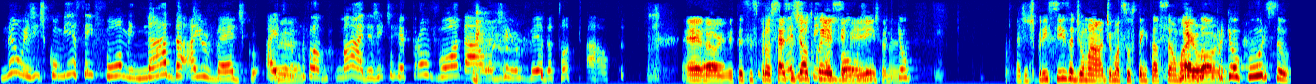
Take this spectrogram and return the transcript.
não, a gente comia sem fome, nada ayurvédico. Aí é. todo mundo falava, Mari, a gente reprovou na aula de Ayurveda total. É, não, esses processos Mas, de autoconhecimento, é bom, gente, né? Eu... A gente precisa de uma, de uma sustentação e maior. É bom, porque o curso,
